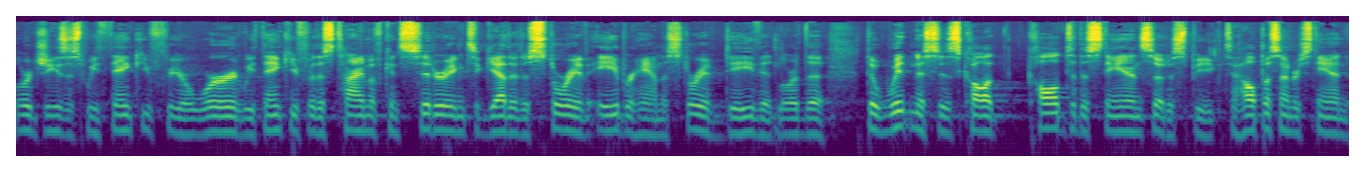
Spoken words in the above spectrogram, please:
Lord Jesus, we thank you for your word. We thank you for this time of considering together the story of Abraham, the story of David, Lord, the, the witnesses called, called to the stand, so to speak, to help us understand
